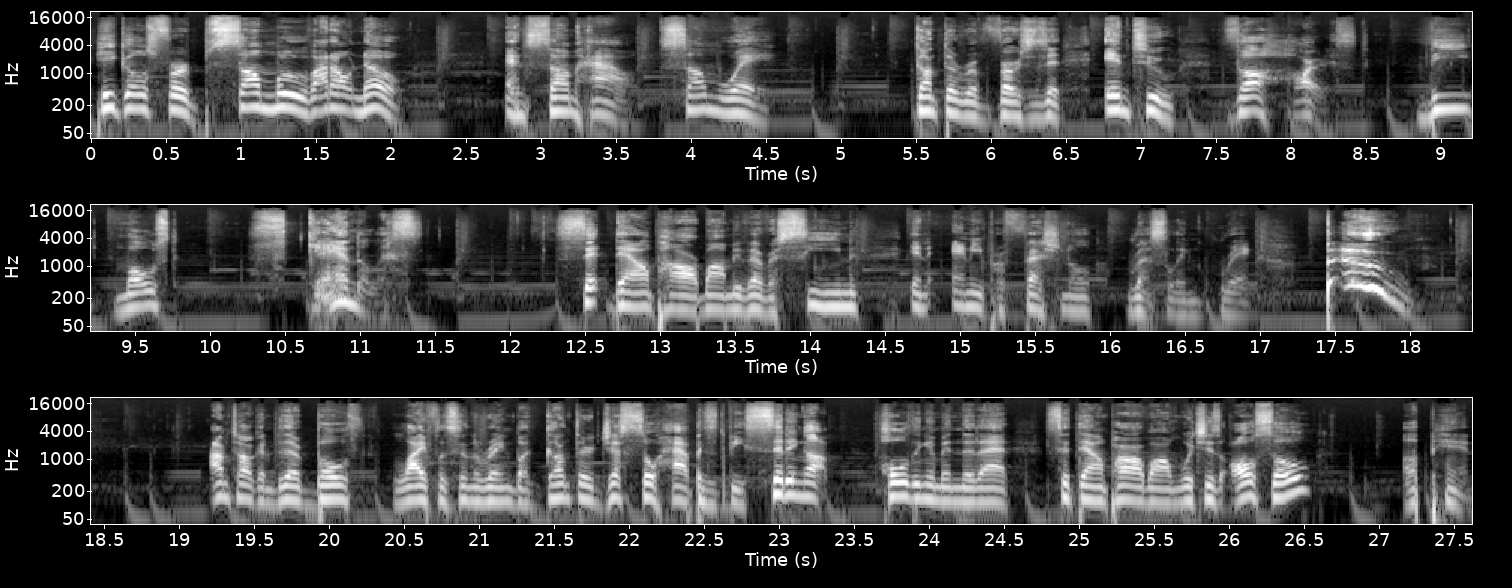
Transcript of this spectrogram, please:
He goes for some move, I don't know. And somehow, some way, Gunther reverses it into the hardest, the most scandalous sit down power bomb you've ever seen in any professional wrestling ring. Boom! I'm talking, they're both lifeless in the ring, but Gunther just so happens to be sitting up, holding him into that sit down power bomb, which is also a pin.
